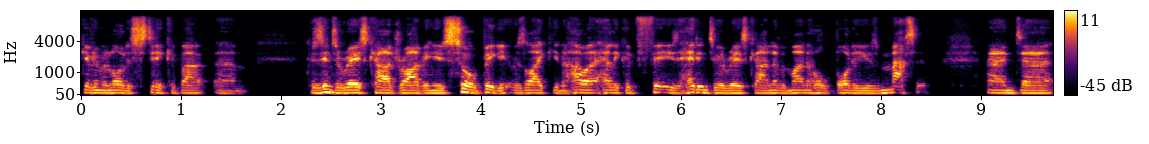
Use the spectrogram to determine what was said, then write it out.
giving him a load of stick about. Um, because into race car driving, he was so big. It was like, you know, how the hell he could fit his head into a race car, never mind the whole body. He was massive. And, uh,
